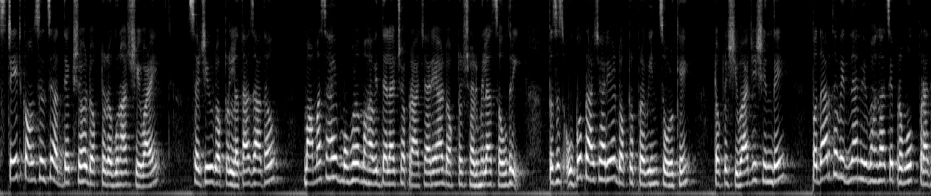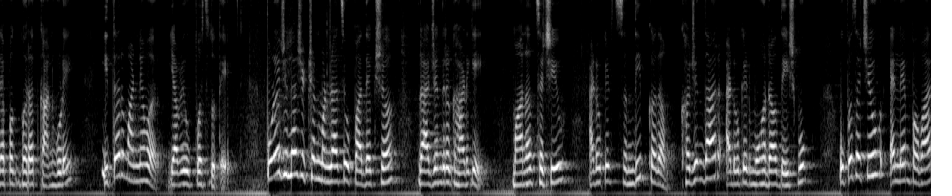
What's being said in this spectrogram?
स्टेट काउन्सिलचे अध्यक्ष डॉक्टर रघुनाथ शेवाळे सचिव डॉक्टर लता जाधव मामासाहेब मोहोळ महाविद्यालयाच्या प्राचार्या डॉक्टर शर्मिला चौधरी तसंच उपप्राचार्य डॉक्टर प्रवीण चोळके डॉक्टर शिवाजी शिंदे पदार्थ विज्ञान विभागाचे प्रमुख प्राध्यापक भरत कानगुडे इतर मान्यवर यावेळी उपस्थित होते. पुणे जिल्हा शिक्षण मंडळाचे उपाध्यक्ष राजेंद्र घाडगे मानद सचिव ॲडव्होकेट संदीप कदम खजिनदार ॲडव्होकेट मोहनराव देशमुख उपसचिव एल एम पवार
